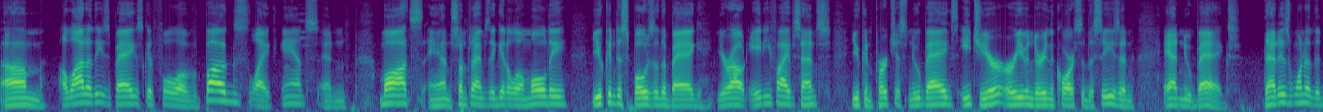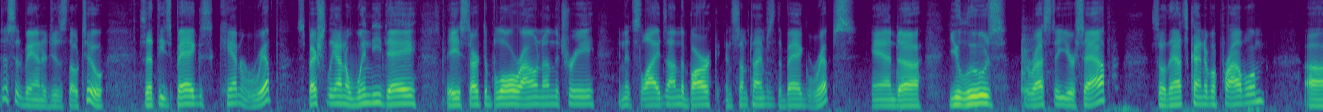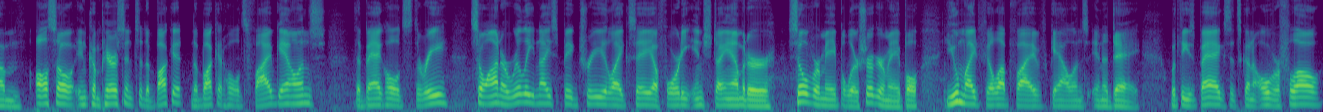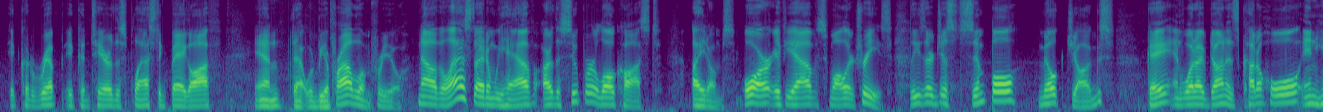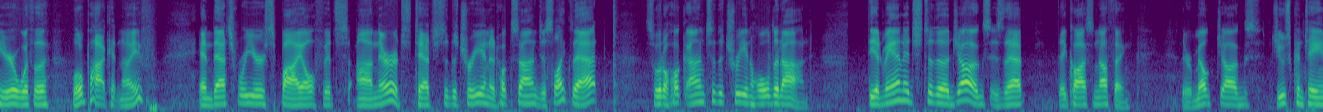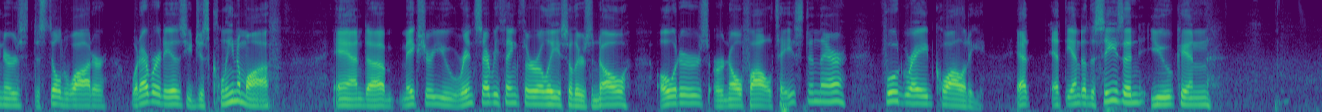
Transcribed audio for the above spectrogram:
um, a lot of these bags get full of bugs like ants and moths, and sometimes they get a little moldy. You can dispose of the bag. You're out 85 cents. You can purchase new bags each year or even during the course of the season, add new bags. That is one of the disadvantages, though, too, is that these bags can rip, especially on a windy day. They start to blow around on the tree and it slides on the bark, and sometimes the bag rips and uh, you lose the rest of your sap. So that's kind of a problem. Um, also, in comparison to the bucket, the bucket holds five gallons, the bag holds three. So on a really nice big tree, like say a 40 inch diameter silver maple or sugar maple, you might fill up five gallons in a day. With these bags, it's gonna overflow, it could rip, it could tear this plastic bag off, and that would be a problem for you. Now, the last item we have are the super low cost items, or if you have smaller trees. These are just simple milk jugs, okay? And what I've done is cut a hole in here with a little pocket knife and that's where your spile fits on there. It's attached to the tree and it hooks on just like that. So it'll hook onto the tree and hold it on. The advantage to the jugs is that they cost nothing. They're milk jugs, juice containers, distilled water, whatever it is, you just clean them off and uh, make sure you rinse everything thoroughly so there's no odors or no foul taste in there. Food grade quality. At, at the end of the season, you can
